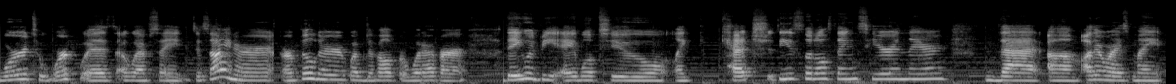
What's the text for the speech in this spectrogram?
were to work with a website designer or builder, web developer, whatever, they would be able to like catch these little things here and there that um, otherwise might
